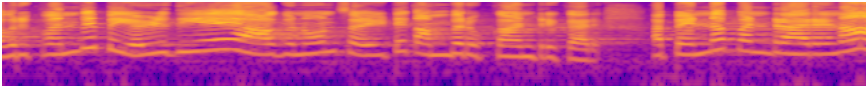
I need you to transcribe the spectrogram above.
அவருக்கு வந்து இப்போ எழுதியே ஆகணும்னு சொல்லிட்டு கம்பர் உட்காந்துருக்காரு அப்போ என்ன பண்ணுறாருன்னா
